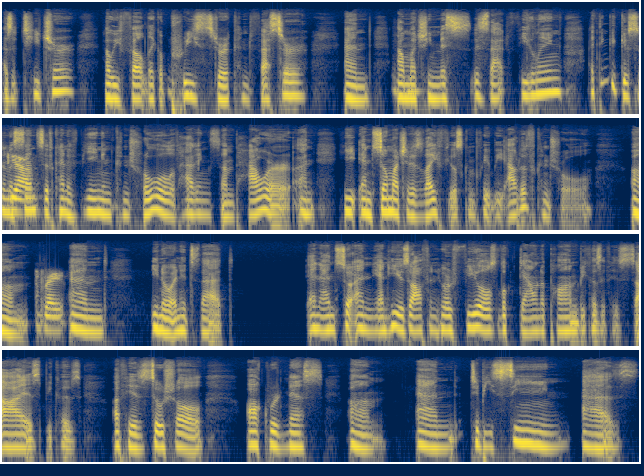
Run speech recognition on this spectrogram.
as a teacher how he felt like a priest or a confessor, and how Mhm. much he misses that feeling. I think it gives him a sense of kind of being in control, of having some power, and he and so much of his life feels completely out of control. Um, Right. and you know and it's that and and so and, and he is often or feels looked down upon because of his size because of his social awkwardness um and to be seen as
